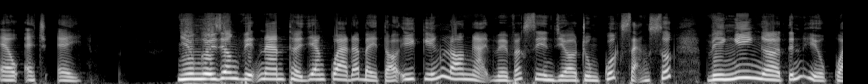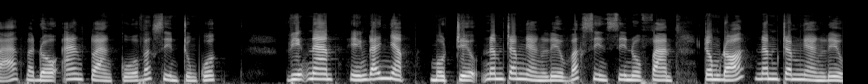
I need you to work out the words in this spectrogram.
LHA. Nhiều người dân Việt Nam thời gian qua đã bày tỏ ý kiến lo ngại về vaccine do Trung Quốc sản xuất vì nghi ngờ tính hiệu quả và độ an toàn của vaccine Trung Quốc. Việt Nam hiện đã nhập 1 triệu 500 ngàn liều vaccine Sinopharm, trong đó 500 ngàn liều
